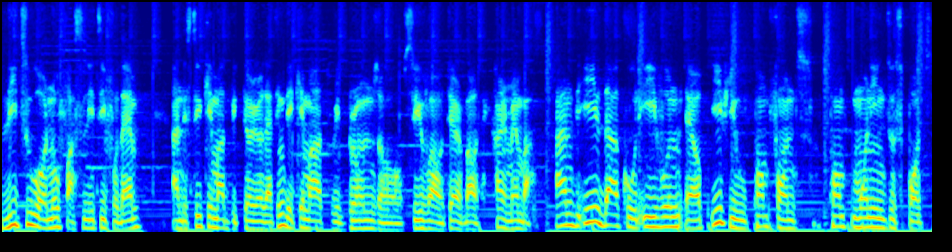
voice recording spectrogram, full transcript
little or no facility for them and they still came out victorious. I think they came out with bronze or silver or thereabout. I can't remember. And if that could even help, if you pump funds, pump money into sports,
